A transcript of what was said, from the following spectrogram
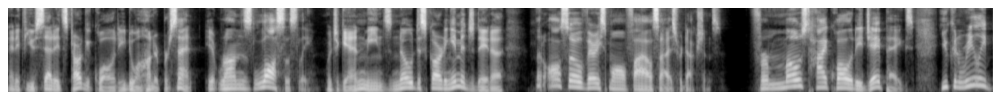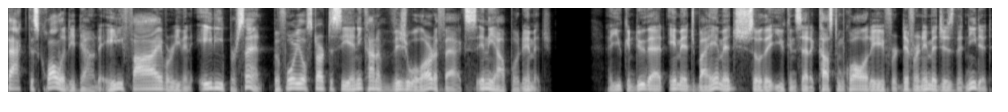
And if you set its target quality to 100%, it runs losslessly, which again means no discarding image data, but also very small file size reductions. For most high quality JPEGs, you can really back this quality down to 85 or even 80% before you'll start to see any kind of visual artifacts in the output image. Now, you can do that image by image so that you can set a custom quality for different images that need it,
